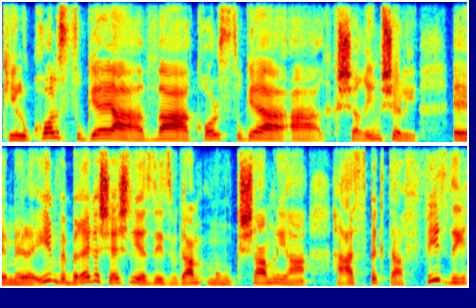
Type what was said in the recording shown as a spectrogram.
כאילו כל סוגי האהבה, כל סוגי הקשרים שלי אה, מלאים, וברגע שיש לי עזיז וגם מוגשם לי האספקט הפיזי,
